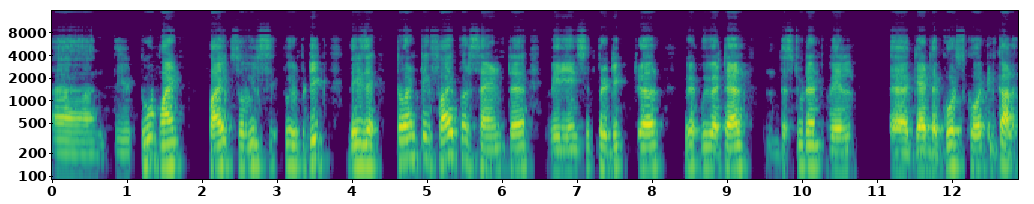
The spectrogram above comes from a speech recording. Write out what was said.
uh, the 2.5 so we'll, we'll predict there is a 25% uh, variance predictor we will tell the student will uh, get the good score in color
